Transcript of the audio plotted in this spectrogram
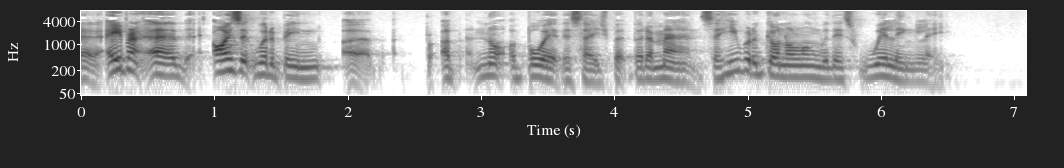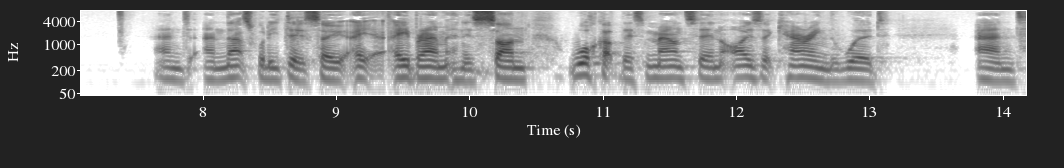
uh, Abraham, uh, Isaac would have been uh, a, not a boy at this age, but, but a man. So he would have gone along with this willingly. And, and that's what he did. So a- Abraham and his son walk up this mountain, Isaac carrying the wood. And,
